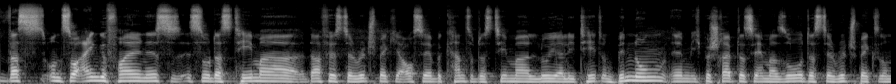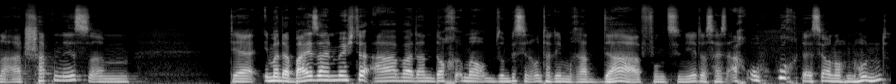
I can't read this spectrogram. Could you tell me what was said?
was uns so eingefallen ist, ist so das Thema, dafür ist der Ridgeback ja auch sehr bekannt, so das Thema Loyalität und Bindung. Ähm, ich beschreibe das ja immer so, dass der Ridgeback so eine Art Schatten ist, ähm, der immer dabei sein möchte, aber dann doch immer so ein bisschen unter dem Radar funktioniert. Das heißt, ach, oh, huch, da ist ja auch noch ein Hund.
